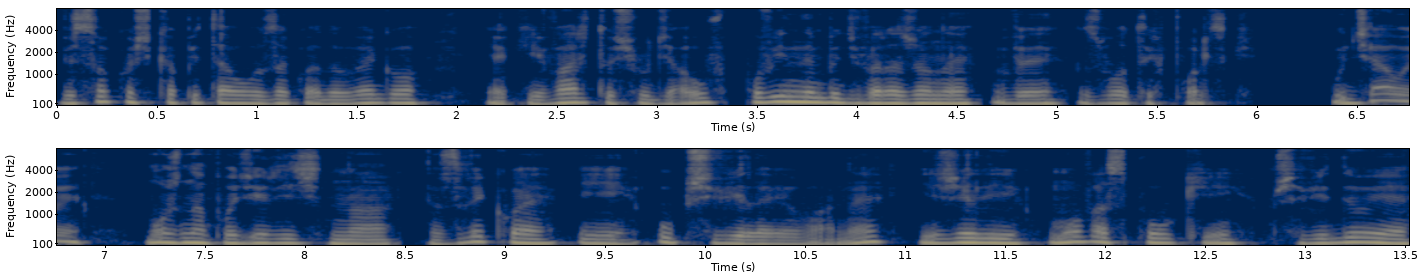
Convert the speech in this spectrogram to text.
Wysokość kapitału zakładowego, jak i wartość udziałów powinny być wyrażone w złotych polskich. Udziały można podzielić na zwykłe i uprzywilejowane. Jeżeli umowa spółki przewiduje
